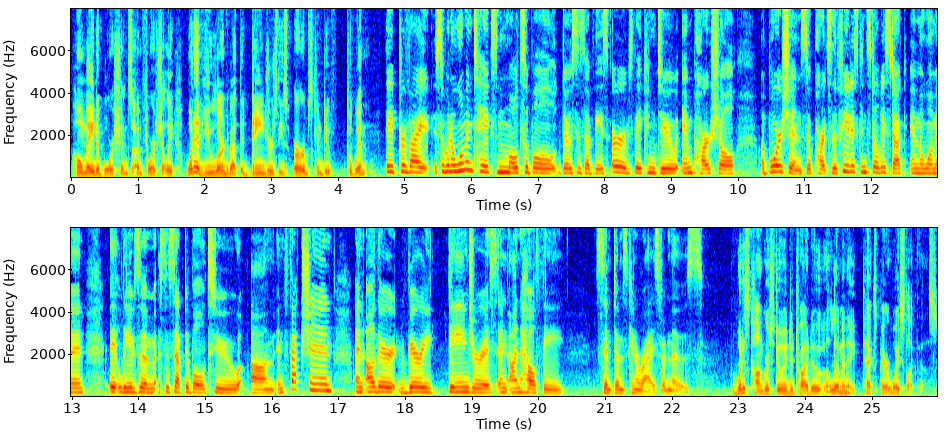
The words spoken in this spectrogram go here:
homemade abortions, unfortunately. What have you learned about the dangers these herbs can do to women? They provide, so when a woman takes multiple doses of these herbs, they can do impartial abortion. So parts of the fetus can still be stuck in the woman. It leaves them susceptible to um, infection and other very dangerous and unhealthy symptoms can arise from those. What is Congress doing to try to eliminate taxpayer waste like this?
